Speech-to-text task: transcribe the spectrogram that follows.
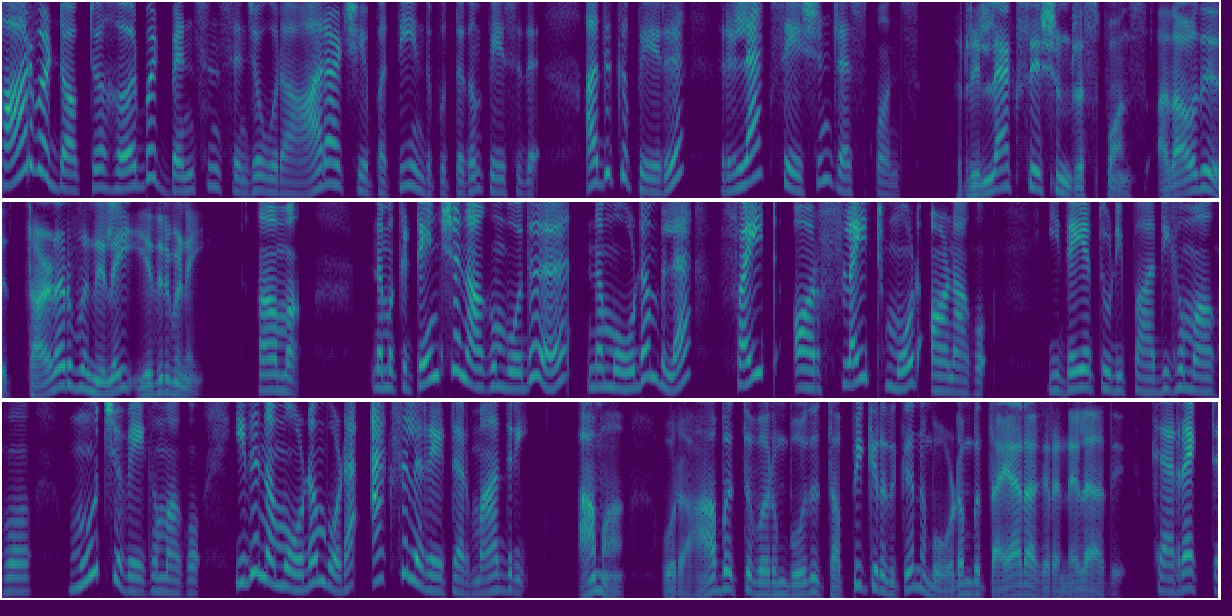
ஹார்வர்ட் டாக்டர் ஹெர்பர்ட் பென்சன் செஞ்ச ஒரு ஆராய்ச்சிய பத்தி இந்த புத்தகம் பேசுது. அதுக்கு பேரு ரிலாக்ஸேஷன் ரெஸ்பான்ஸ். ரிலாக்ஸேஷன் ரெஸ்பான்ஸ் அதாவது தளர்வு நிலை எதிர்வினை. ஆமா. நமக்கு டென்ஷன் ஆகும்போது நம்ம உடம்புல fight or flight mode on ஆகும். இதய துடிப்பு அதிகமாகும் மூச்சு வேகமாகும். இது நம்ம உடம்போட ஆக்சிலரேட்டர் மாதிரி. ஆமா. ஒரு ஆபத்து வரும்போது தப்பிக்கிறதுக்கு நம்ம உடம்பு தயாராகிற நிலை அது. கரெக்ட்.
